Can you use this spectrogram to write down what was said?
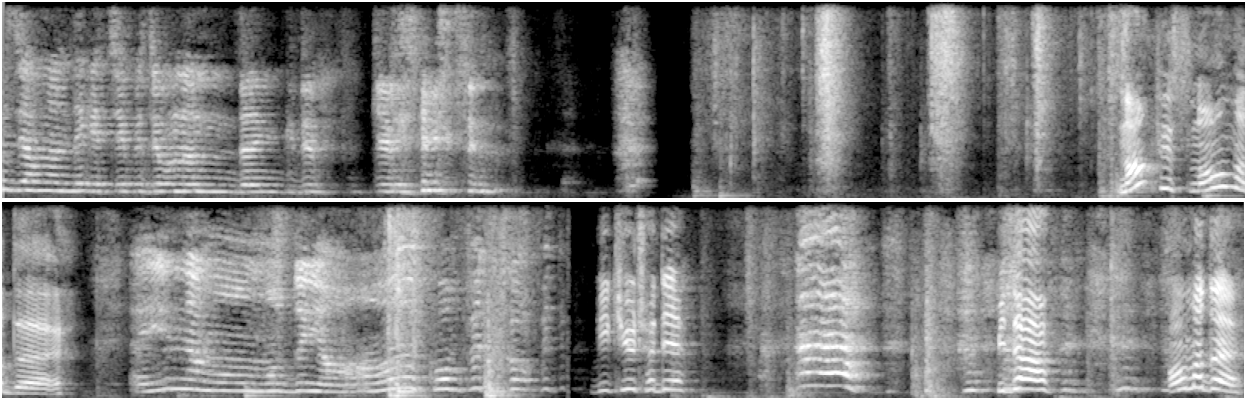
Elimiz camın önünde geçecek ve camın önünden gidip geleceksiniz. Ne yapıyorsun? Olmadı. E yine mi olmadı ya? Konfet konfet. 1 2 3 hadi. Bir daha. Olmadı.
